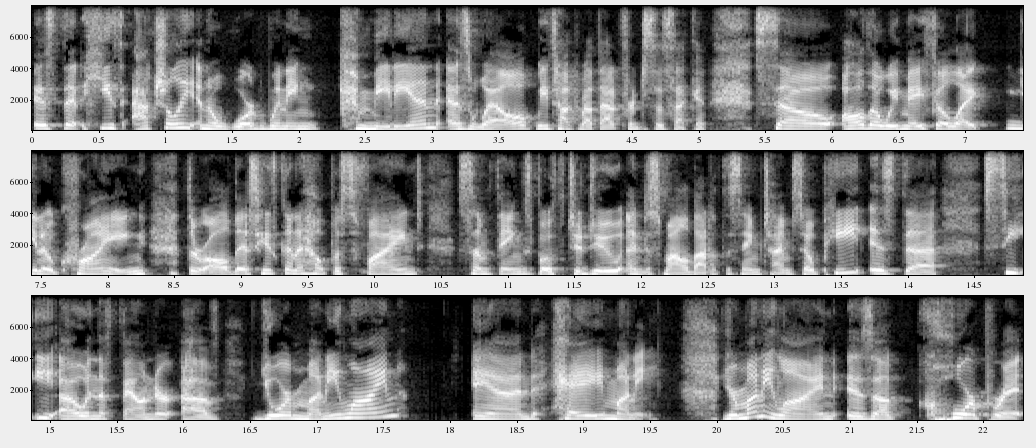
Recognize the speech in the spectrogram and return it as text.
is that he's actually an award winning comedian as well. We talk about that for just a second. So, although we may feel like, you know, crying through all this, he's going to help us find some things both to do and to smile about at the same time. So, Pete is the CEO and the founder of Your Money Line and Hey Money. Your money line is a corporate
